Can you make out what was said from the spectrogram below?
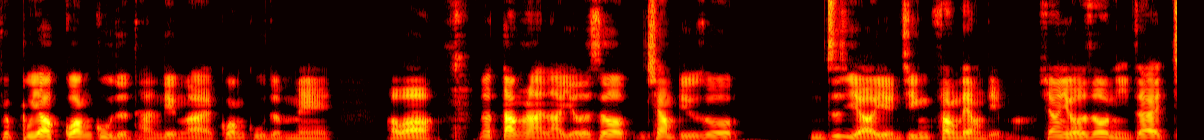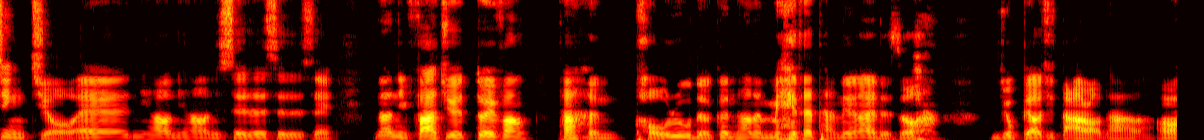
就不要光顾着谈恋爱，光顾着妹。好不好？那当然啦，有的时候像比如说你自己要眼睛放亮点嘛。像有的时候你在敬酒，哎，你好，你好，你谁谁谁谁谁，那你发觉对方他很投入的跟他的妹在谈恋爱的时候，你就不要去打扰他了哦，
